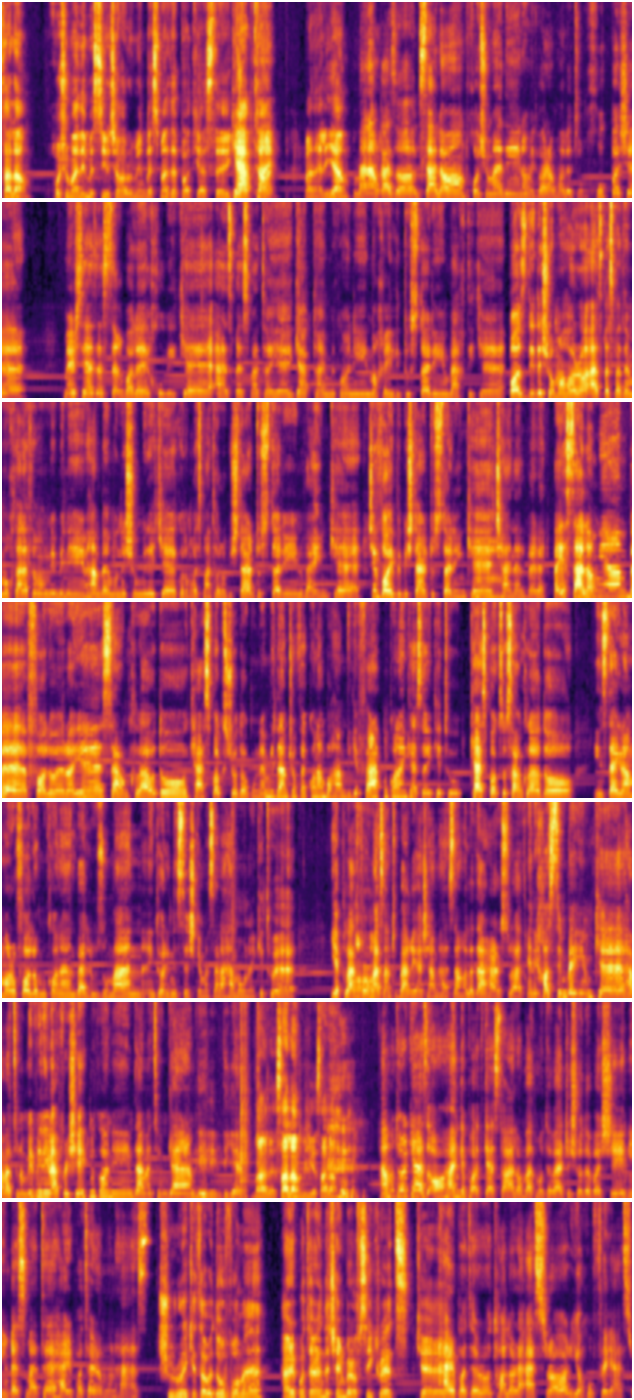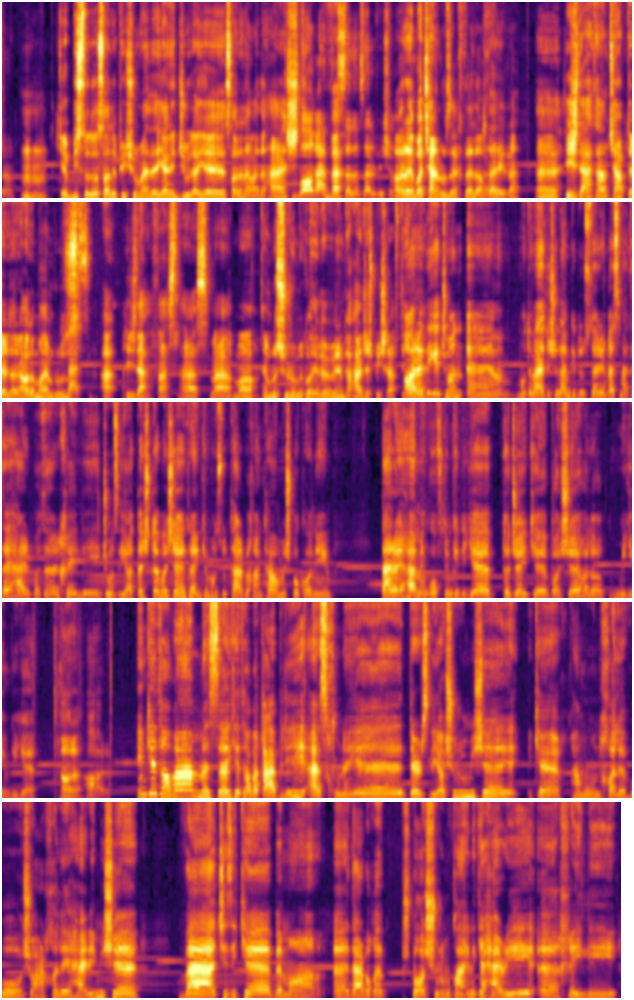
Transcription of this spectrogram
سلام. خوش اومدین به سی و چهارمین قسمت پادکست گپ تایم. من علیم. منم غزال. سلام. خوش اومدین. امیدوارم حالتون خوب باشه. مرسی از استقبالای خوبی که از قسمت های گپ تایم می‌کنین. ما خیلی دوست داریم. وقتی که بازدید شماها رو از قسمت های مختلفمون می‌بینیم هم بهمون نشون میده که کدوم قسمت ها رو بیشتر دوست دارین و اینکه چه vibe ی بیشتر دوست دارین که مهم. channel بره. و یه سلامی هم به follower ای SoundCloud و CastBox جداگونه میدم چون فکر کنم با همدیگه فرق می‌کنن کسایی که تو CastBox و SoundCloud و اینستاگرام ما رو follow می‌کنن و لزوما اینطوری نیستش که مثلا همه اونایی که تو یه پلتفرم. هستن تو بقیهش هم هستن حالا در هر صورت. یعنی خواستیم بگیم که همتون رو می‌بینیم appreciate می‌کنیم دمتون گرم لیلیل دیگه. بله سلام دیگه سلام. همونطور که از آهنگ پادکست تا الان باید متوجه شده باشین این قسمت هری پاترمون هست. شروع کتاب دومه. Harry Potter and Chamber of Secrets که هری پاتر رو تالار اسرار یا حفره اسرار. که 22 سال پیش اومده یعنی جولای سال 98 واقعا و- 22 سال پیش اومده. آره با چند روز اختلاف آره. دقیقا اه، 18 تا هم چپتر داره حالا ما امروز فصل. اه، 18 فصل هست و ما امروز شروع می‌کنیم تا ببینیم تا هر جاش پیش رفتیم آره دیگه چون اه، متوجه شدم که دوست دارین قسمت های هری پاتر خیلی جزئیات داشته باشه تا اینکه ما زودتر بخوایم تمامش بکنیم برای همین گفتیم که دیگه تا جایی که باشه حالا میگیم دیگه. آره. آره. این کتابم مثل کتاب قبلی از خونه درزلیا شروع میشه که همون خاله و شوهر خاله هری میشه و چیزی که به ما در واقع باهاش شروع می‌کنن اینه که هری خیلی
